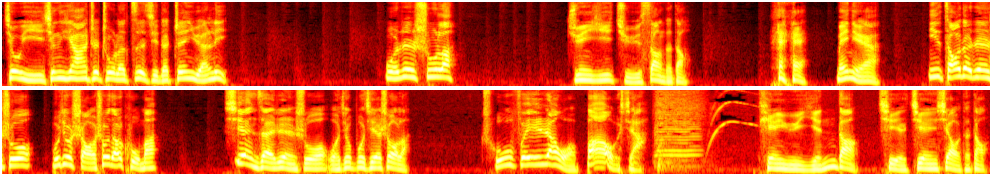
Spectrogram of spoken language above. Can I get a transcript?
就已经压制住了自己的真元力。我认输了。军医沮丧的道：“嘿嘿，美女，你早点认输，不就少受点苦吗？”现在认输，我就不接受了，除非让我抱下。天宇淫荡且奸笑的道：“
